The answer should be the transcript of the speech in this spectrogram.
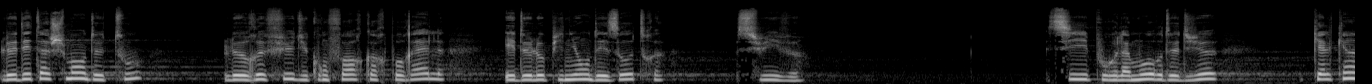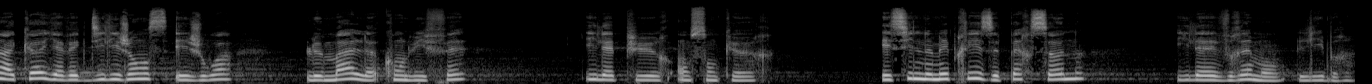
le détachement de tout, le refus du confort corporel et de l'opinion des autres suivent. Si, pour l'amour de Dieu, quelqu'un accueille avec diligence et joie le mal qu'on lui fait, il est pur en son cœur et s'il ne méprise personne, il est vraiment libre.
